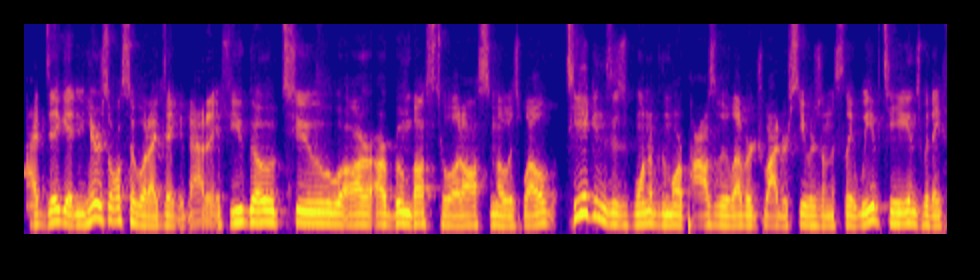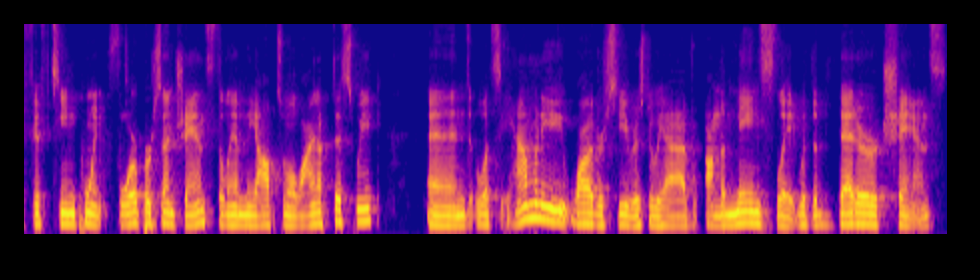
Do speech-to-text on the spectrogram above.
I dig it. And here's also what I dig about it. If you go to our, our boom bust tool at Awesemo as well, Tee Higgins is one of the more positively leveraged wide receivers on the slate. We have Tee Higgins with a 15.4% chance to land the optimal lineup this week. And let's see, how many wide receivers do we have on the main slate with a better chance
